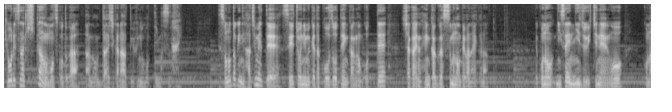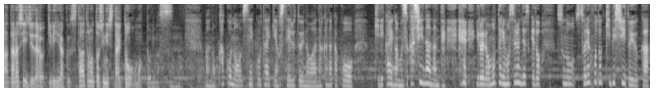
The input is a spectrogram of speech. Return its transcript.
強烈な危機感を持つことがあの大事かなというふうに思っています。はいでその時に初めて成長に向けた構造転換が起こって社会の変革が進むのではないかなとでこの2021年をこの新しい時代を切り開くスタートの年にしたいと思っております、うん、あの過去の成功体験を捨てるというのはなかなかこう切り替えが難しいななんて いろいろ思ったりもするんですけどそのそれほど厳しいというか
